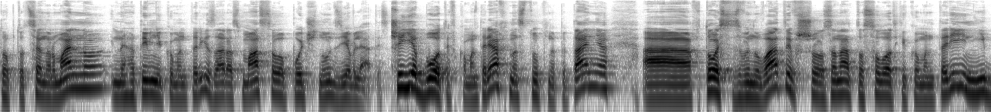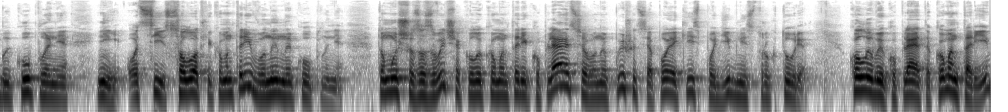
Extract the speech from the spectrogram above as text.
Тобто це нормально, і негативні коментарі зараз масово почнуть з'являтися. Чи є боти в коментарях? Наступне питання. А хтось звинуватив, що занадто солодкі коментарі, ніби куплені. Ні, оці солодкі коментарі вони не куплені. Тому що зазвичай, коли коментарі купляються, вони пишуться по якійсь подібній структурі. Коли ви купляєте коментарі,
